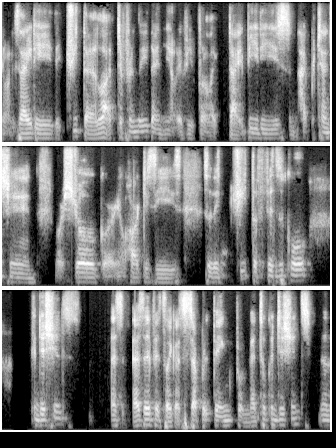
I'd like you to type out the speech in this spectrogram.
know, anxiety, they treat that a lot differently than, you know, if you for like diabetes and hypertension or stroke or, you know, heart disease. So they treat the physical conditions as, as if it's like a separate thing from mental conditions. the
